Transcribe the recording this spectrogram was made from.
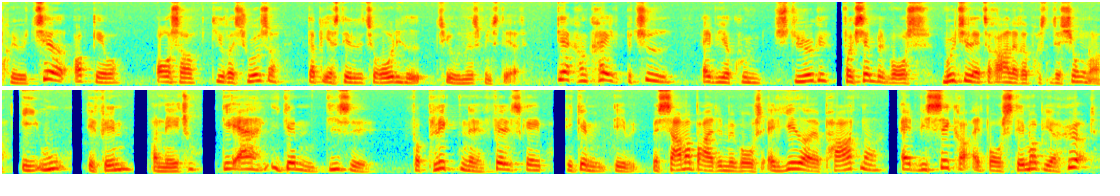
prioriterede opgaver og så de ressourcer, der bliver stillet til rådighed til Udenrigsministeriet. Det har konkret betydet, at vi har kunnet styrke for eksempel vores multilaterale repræsentationer, EU, FN og NATO. Det er igennem disse forpligtende fællesskaber, det er gennem det med samarbejde med vores allierede og partnere, at vi sikrer, at vores stemmer bliver hørt.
